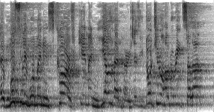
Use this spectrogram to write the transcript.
A Muslim woman in scarf came and yelled at her. She says, Don't you know how to read salah?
